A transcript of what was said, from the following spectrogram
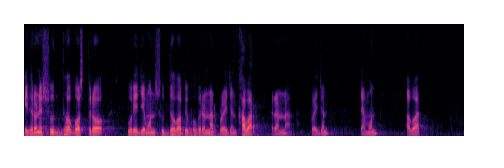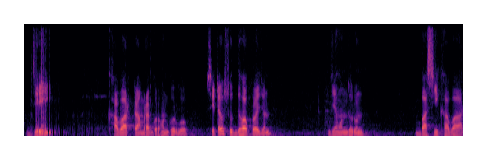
এ ধরনের শুদ্ধ বস্ত্র পরে যেমন শুদ্ধভাবে ভোগ রান্নার প্রয়োজন, খাবার রান্না প্রয়োজন, তেমন আবার যেই খাবারটা আমরা গ্রহণ করব সেটাও শুদ্ধ হওয়া প্রয়োজন। যেমন ধরুন বাসি খাবার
